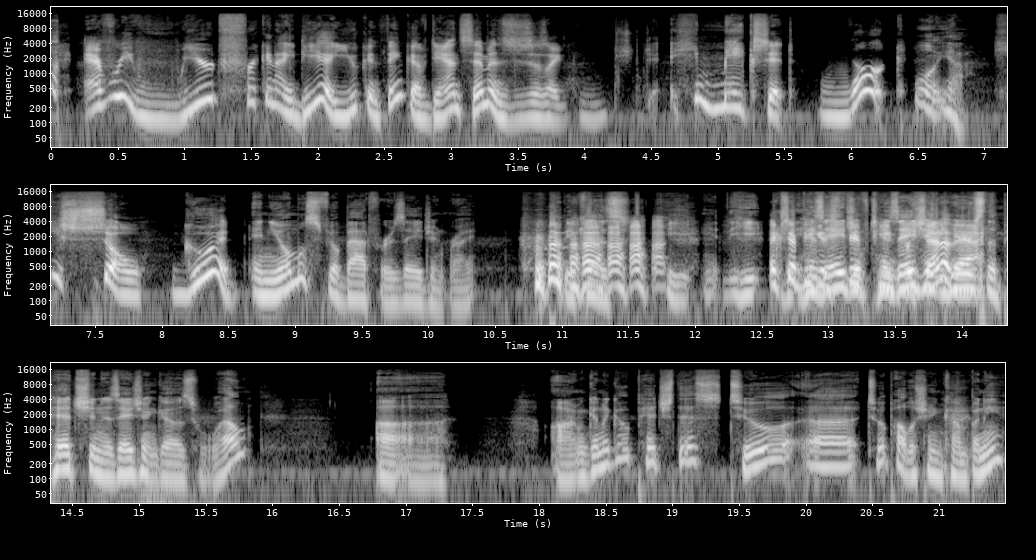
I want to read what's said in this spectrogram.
every weird freaking idea you can think of. Dan Simmons is just like he makes it work. well, yeah, He's so good. and you almost feel bad for his agent, right? Because he, he Except he his gets agent, his 15% agent hears the pitch, and his agent goes, "Well, uh, I'm gonna go pitch this to uh, to a publishing company."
